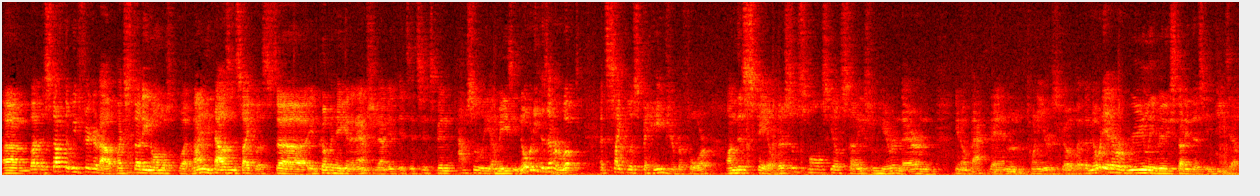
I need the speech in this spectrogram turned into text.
Um, but the stuff that we figured out by studying almost what 90,000 cyclists uh, in Copenhagen and Amsterdam, it, it's, it's, it's been absolutely amazing. Nobody has ever looked at cyclist behavior before on this scale. There's some small scale studies from here and there, and you know back then, 20 years ago, but nobody had ever really, really studied this in detail.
